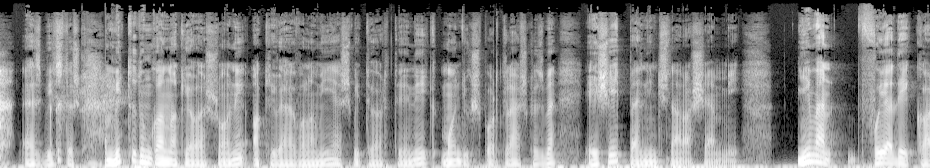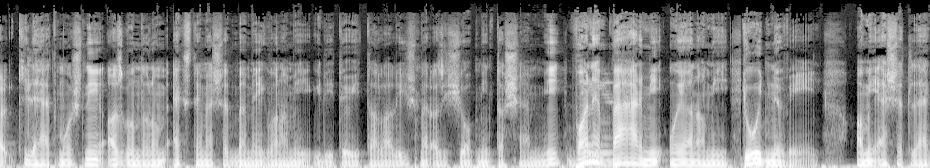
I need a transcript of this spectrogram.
Ez biztos. Mit tudunk annak javasolni, akivel valami ilyesmi történik, mondjuk sportolás közben, és éppen nincs nála semmi? Nyilván folyadékkal ki lehet mosni, azt gondolom extrém esetben még valami üdítőitallal is, mert az is jobb, mint a semmi. Van-e bármi olyan, ami gyógynövény, ami esetleg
